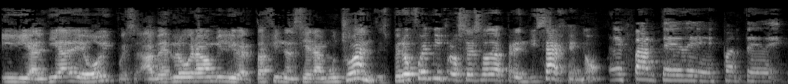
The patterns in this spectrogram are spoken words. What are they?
y al día de hoy, pues haber logrado mi libertad financiera mucho antes. Pero fue mi proceso de aprendizaje, ¿no? Es parte de, es parte de.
